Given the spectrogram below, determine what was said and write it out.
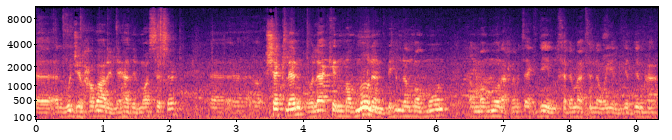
آه، الوجه الحضاري لهذه المؤسسة آه، شكلا ولكن مضمونا بهمنا المضمون المضمون إحنا متأكدين الخدمات النوعيه اللي بيقدمها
